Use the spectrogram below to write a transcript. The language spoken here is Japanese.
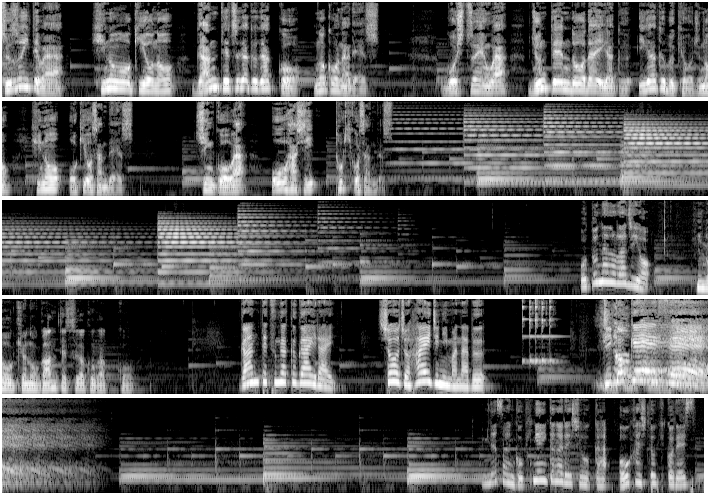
続いては、日野沖代のがん哲学学校のコーナーです。ご出演は、順天堂大学医学部教授の日野沖代さんです。進行は、大橋時子さんです。大人のラジオ日野家のがん哲学学校がん哲学外来少女ハイジに学ぶ。自己形成。皆さんご機嫌いかがでしょうか？大橋時子です。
